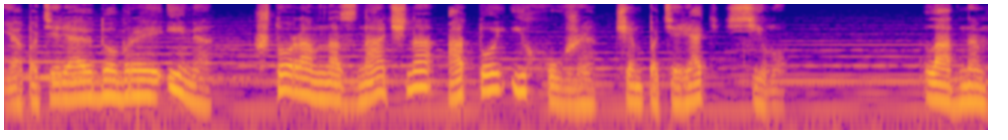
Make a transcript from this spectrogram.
я потеряю доброе имя, что равнозначно, а то и хуже, чем потерять силу. Ладно,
